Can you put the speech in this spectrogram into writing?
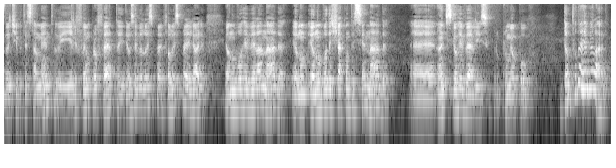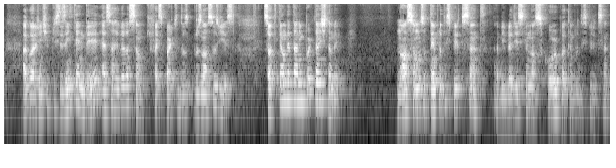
do Antigo Testamento e ele foi um profeta e Deus revelou isso pra, falou isso para ele, olha, eu não vou revelar nada, eu não, eu não vou deixar acontecer nada é, antes que eu revele isso para o meu povo. Então tudo é revelado. Agora a gente precisa entender essa revelação que faz parte dos pros nossos dias. Só que tem um detalhe importante também. Nós somos o templo do Espírito Santo. A Bíblia diz que o nosso corpo é o templo do Espírito Santo.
